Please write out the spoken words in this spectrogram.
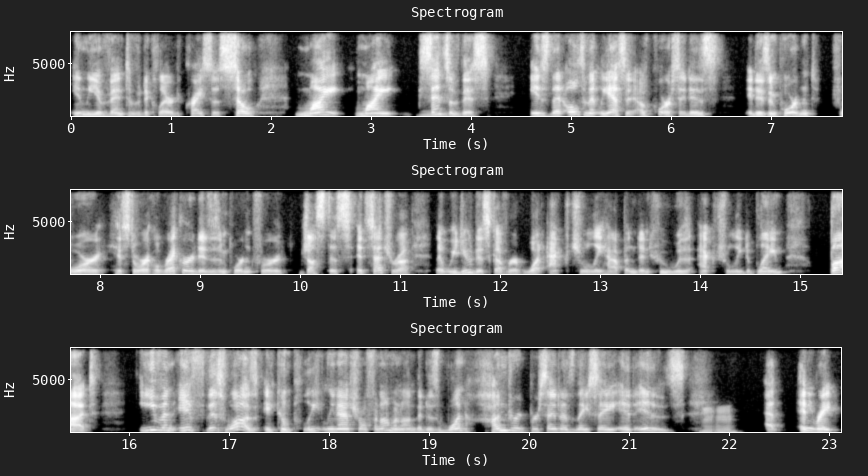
in the event of a declared crisis. So my my sense of this is that ultimately, yes, of course, it is it is important for historical record it is important for justice etc that we do discover what actually happened and who was actually to blame but even if this was a completely natural phenomenon that is 100% as they say it is, mm-hmm. at any rate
